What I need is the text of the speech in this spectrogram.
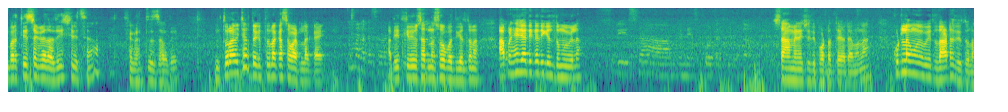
बरं ते सगळं जाऊ दे श्रीचं सगळं तुझं जाऊ दे. तुला विचारतो की तुला कसं वाटलं काय? आता इतक्या दिवसात सोबत गेलतो ना. आपण ह्याच्या आधी कधी गेलतो मूवीला श्री सहा महिन्याच होता पोटात त्या टायमाला कुठला मूवी बघितला आठवते तुला?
